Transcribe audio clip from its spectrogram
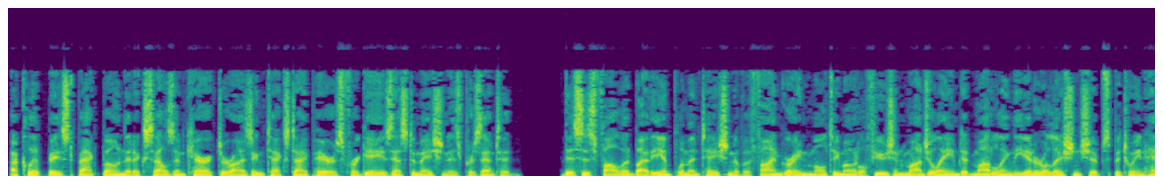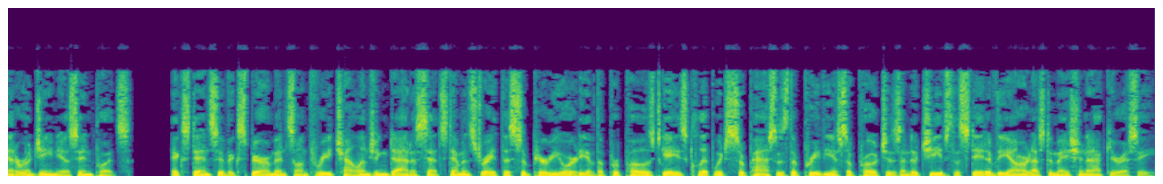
a clip-based backbone that excels in characterizing text-eye pairs for gaze estimation is presented. This is followed by the implementation of a fine-grained multimodal fusion module aimed at modeling the interrelationships between heterogeneous inputs. Extensive experiments on three challenging datasets demonstrate the superiority of the proposed gaze clip which surpasses the previous approaches and achieves the state-of-the-art estimation accuracy.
